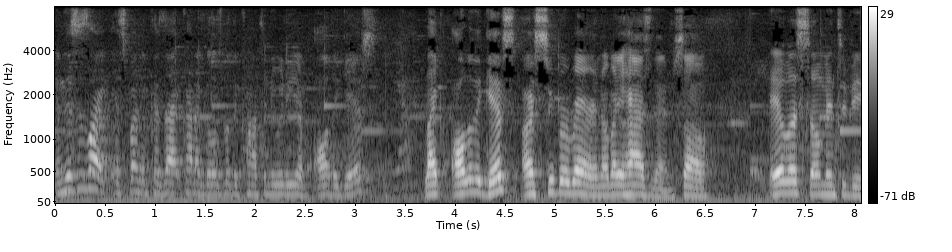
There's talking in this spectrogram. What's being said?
And this is like, it's funny because that kind of goes with the continuity of all the gifts. Like all of the gifts are super rare and nobody has them. So it was so meant to be.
